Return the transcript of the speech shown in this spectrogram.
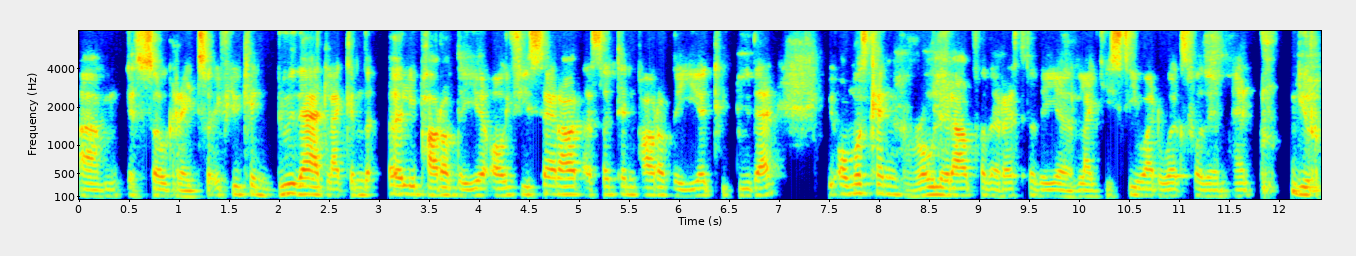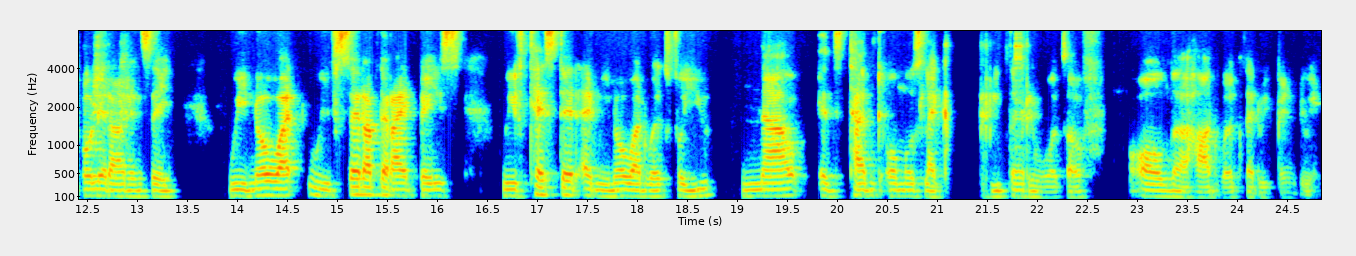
um, is so great. So if you can do that, like in the early part of the year, or if you set out a certain part of the year to do that, you almost can roll it out for the rest of the year. Like you see what works for them, and you roll it out and say, "We know what we've set up the right base, we've tested, and we know what works for you." Now it's time to almost like reap the rewards of all the hard work that we've been doing.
